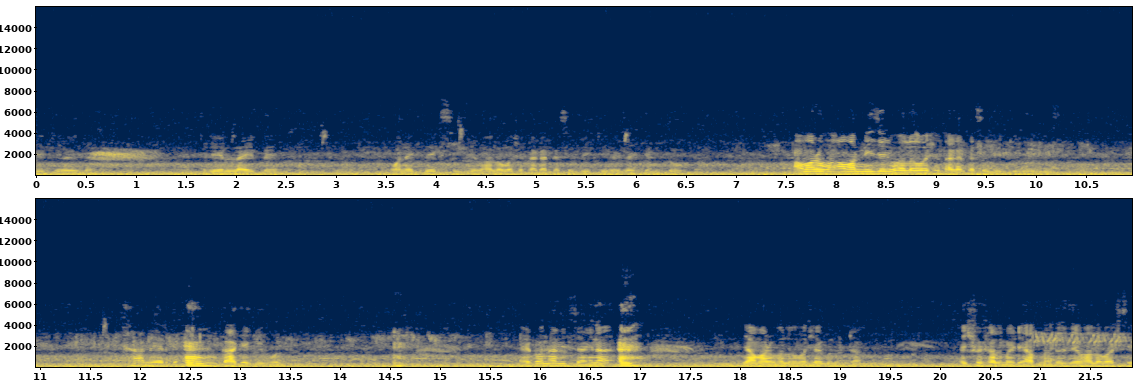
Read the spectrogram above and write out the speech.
বিক্রি হয়ে যায়। রিয়েল লাইফে অনেক দেখছি যে ভালোবাসা টাকার কাছে বিক্রি হয়ে যায়, কিন্তু আমার আমার নিজের ভালোবাসা টাকার কাছে বিক্রি হয়ে গেছে। আমি আর কাকে কি বলব এখন আমি চাই না যে আমার ভালোবাসাগুলোটা এই সোশ্যাল মিডিয়া আপনাদের যে ভালোবাসছে,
